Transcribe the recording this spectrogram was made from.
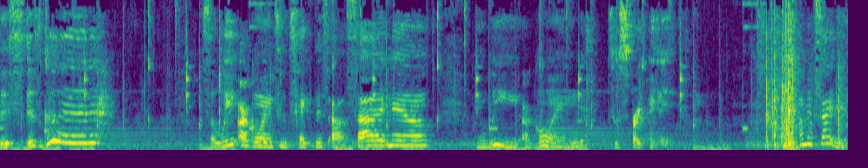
this is good. So we are going to take this outside now and we are going to spray paint it. I'm excited.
